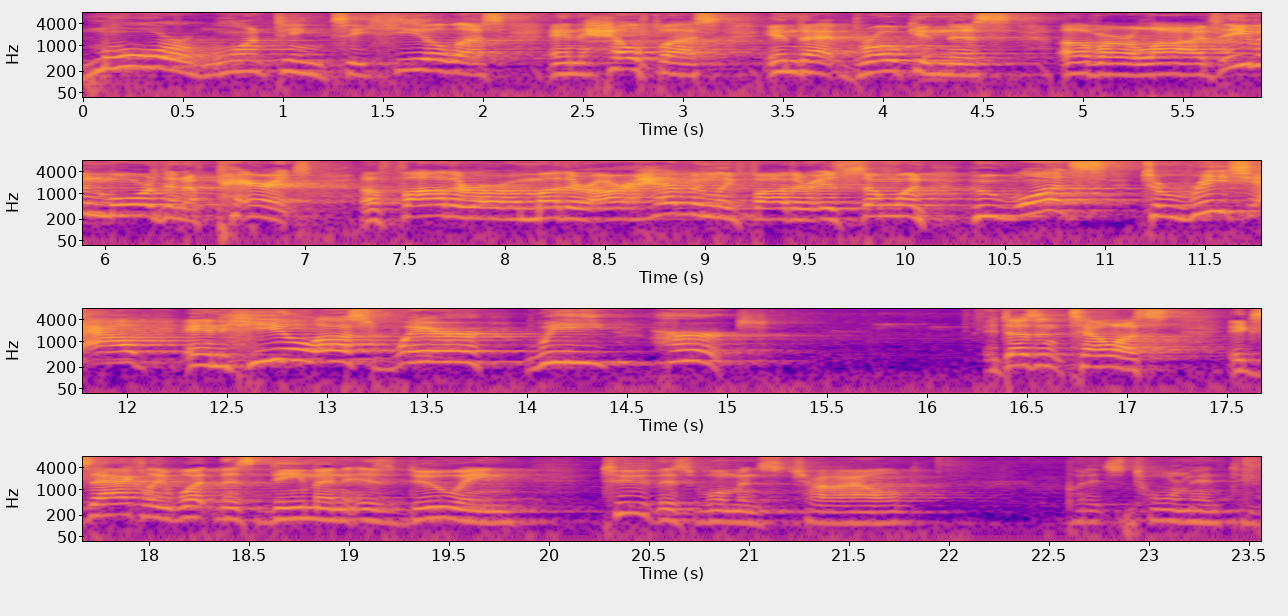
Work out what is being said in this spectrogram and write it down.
more wanting to heal us and help us in that brokenness of our lives. Even more than a parent, a father, or a mother, our Heavenly Father is someone who wants to reach out and heal us where we hurt. It doesn't tell us exactly what this demon is doing to this woman's child, but it's tormenting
